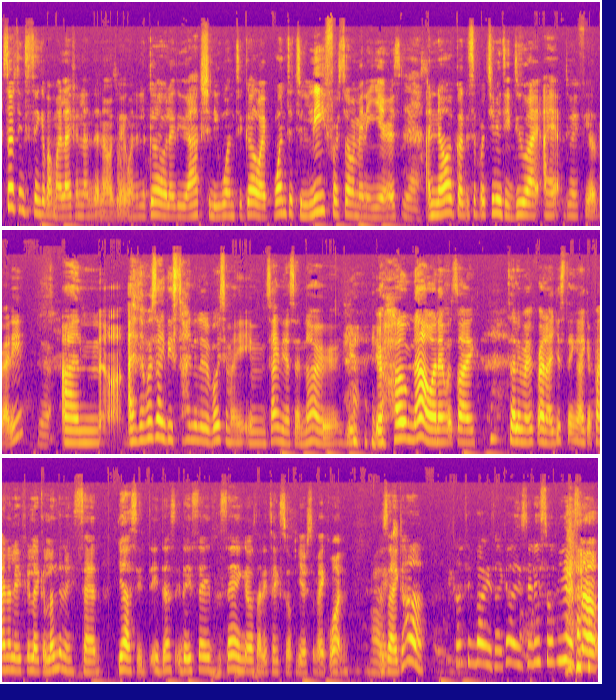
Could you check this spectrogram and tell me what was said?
starting to think about my life in London. I was where I wanted to go. Like, do you actually want to go? I've wanted to leave for so many years, Yes. and now I've got this opportunity. Do I, I do I feel ready? yeah. and uh, I, there was like this tiny little voice in my inside me that said, "No, you're, you're home now." And I was like telling my friend, "I just think I can finally feel like a Londoner." He said, "Yes, it, it does." They say the saying goes that it takes 12 years to make one. I was like, "Ah." Counting back, it's like, oh, it's- it is 12 years now.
